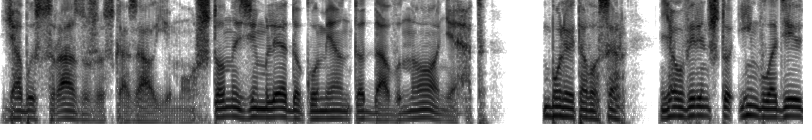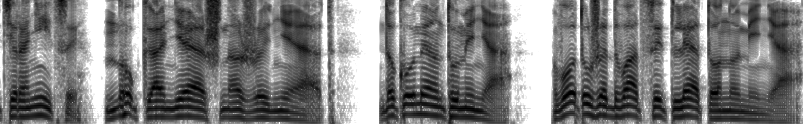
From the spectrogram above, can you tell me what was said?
я бы сразу же сказал ему, что на земле документа давно нет». «Более того, сэр, я уверен, что им владеют тиранийцы, «Ну, конечно же нет. Документ у меня. Вот уже двадцать лет он у меня.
